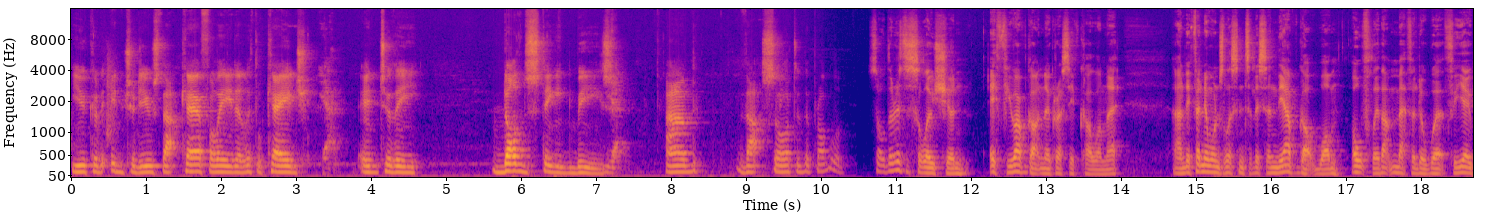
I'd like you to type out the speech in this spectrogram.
you can introduce that carefully in a little cage Yeah. into the non stinging bees. Yeah. And that sorted the problem. So there is a solution if you have got an aggressive colony, and if anyone's listening to this and they have got one, hopefully that method will work for you.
